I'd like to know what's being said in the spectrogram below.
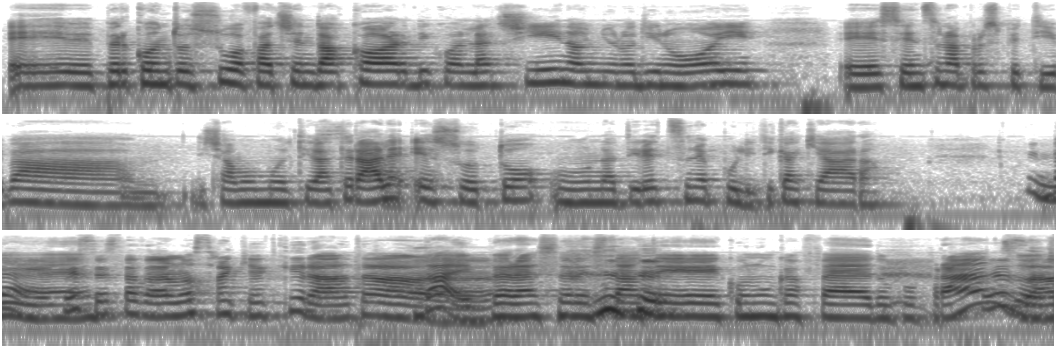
eh, per conto suo facendo accordi con la Cina, ognuno di noi eh, senza una prospettiva diciamo multilaterale e sotto una direzione politica chiara. Quindi Beh. questa è stata la nostra chiacchierata. Dai, per essere state con un caffè dopo pranzo, Esatto.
